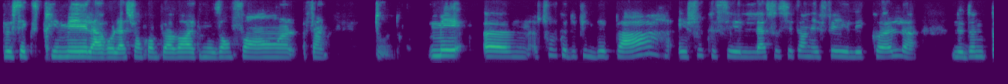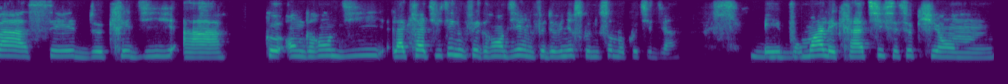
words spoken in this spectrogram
peut s'exprimer, la relation qu'on peut avoir avec nos enfants, enfin, tout. Mais euh, je trouve que depuis le départ, et je trouve que c'est la société en effet et l'école ne donnent pas assez de crédit à qu'on grandit. La créativité nous fait grandir, nous fait devenir ce que nous sommes au quotidien. Et mmh. pour moi, les créatifs, c'est ceux qui ont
